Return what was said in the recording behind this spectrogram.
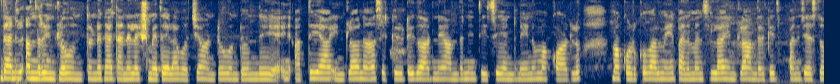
దాని అందరూ ఇంట్లో ఉంటుండగా ధనలక్ష్మి అయితే ఇలా వచ్చి అంటూ ఉంటుంది. అత్తయ్య ఇంట్లోన? సెక్యూరిటీ గార్డ్ని అందరినీ తీసేయండి. నేను మా కోడలు మా కొడుకు వాళ్ళని పని మనుషుల్లా ఇంట్లో అందరికీ పని చేస్తూ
